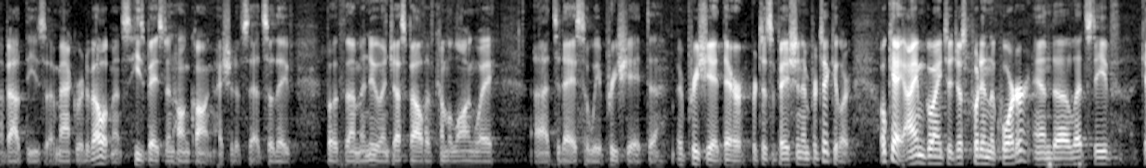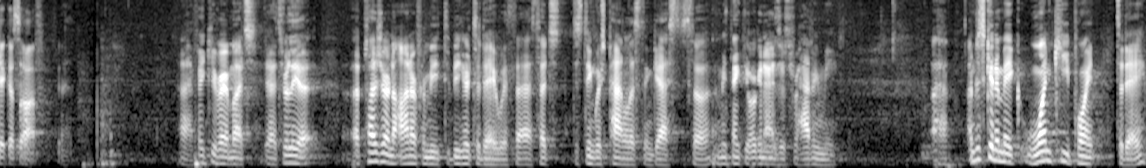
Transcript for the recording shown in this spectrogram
about these uh, macro developments. He's based in Hong Kong, I should have said. So they've, both Manu and Jaspal have come a long way today, so we appreciate, appreciate their participation in particular. Okay, I'm going to just put in the quarter and let Steve kick us off. thank you very much. Yeah, it's really a, a pleasure and an honor for me to be here today with uh, such distinguished panelists and guests. So let me thank the organizers for having me. Uh, I'm just going to make one key point today,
